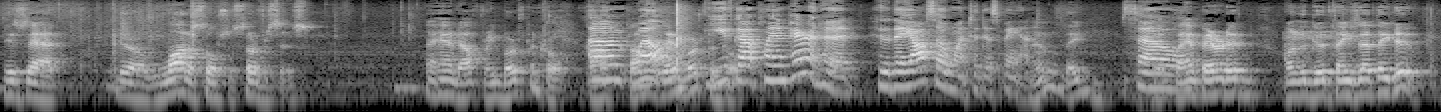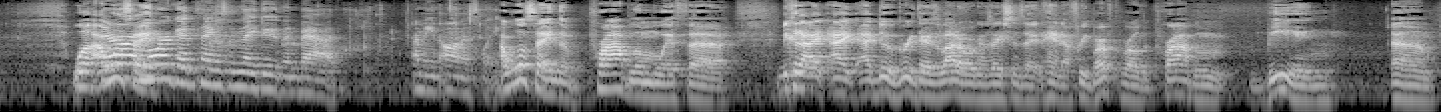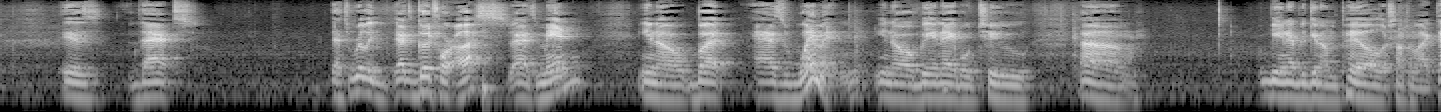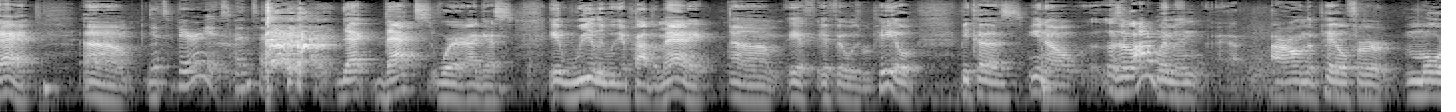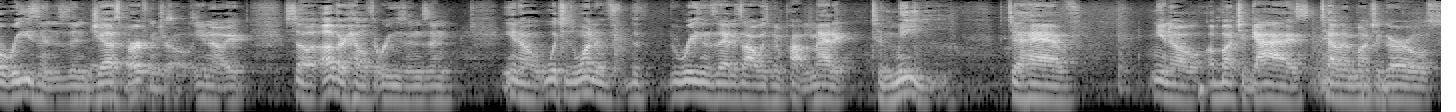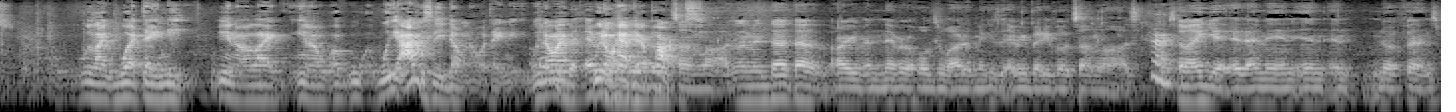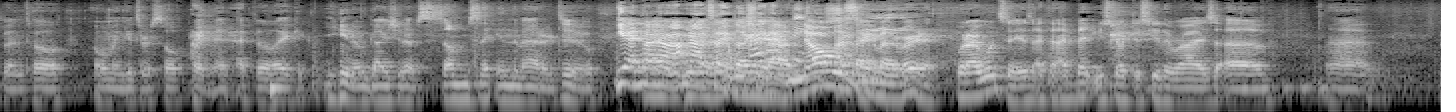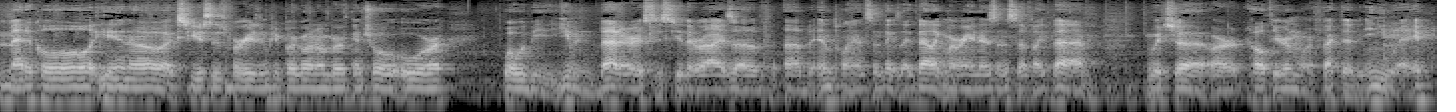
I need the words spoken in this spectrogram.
is that there are a lot of social services that hand out free birth control. Tom- Um, well, birth control. you've got Planned Parenthood, who they also want to disband. And they, So Planned Parenthood, one of the good things that they do. Well, I there will are say more good things than they do than bad. I mean, honestly. I will say the problem with uh, because I, I, I do agree there's a lot of organizations that hand out free birth control. The problem being um, is that that's really that's good for us as men, you know, but as women, you know, being able to um, being able to get on the pill or something like that. Um, It's very expensive. that that's where I guess it really would get problematic um, if if it was repealed, because you know there's a lot of women are on the pill for more reasons than just birth control. You know, it so other health reasons, and you know, which is one of the, reasons that it's always been problematic to me to have you know a bunch of guys telling a bunch of girls like what they need. You know, like you know, uh, we obviously don't know what they need. We don't. Have, we don't have their parts. on laws. I mean, that that argument never holds water because everybody votes on laws. So I get it. I mean, and and no offense, but until a woman gets herself pregnant, I feel like you know guys should have some say in the matter too. Yeah, no, no. I- I'm not know, saying I'm we should have no. it I'm should talking be- about averting it. What I would say is, I, th- I bet you start to see the rise of uh, medical, you know, excuses for reason people are going on birth control, or what would be even better is to see the rise of, of implants and things like that, like Mirenas and stuff like that, which uh, are healthier and more effective anyway.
